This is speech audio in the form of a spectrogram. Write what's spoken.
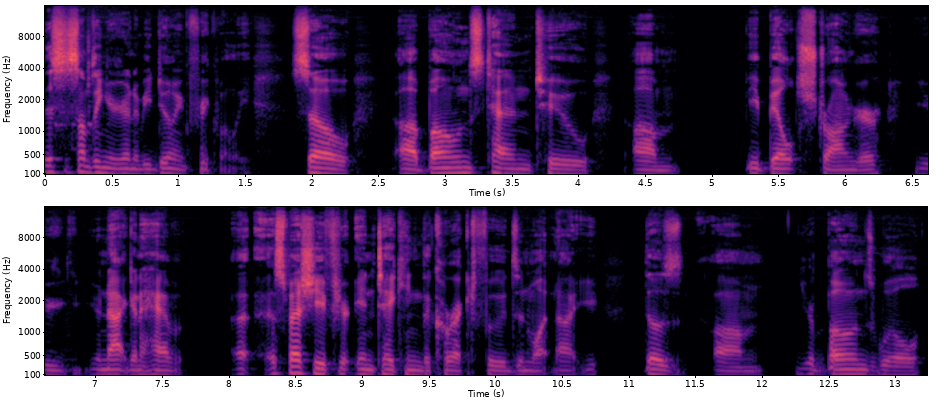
this is something you're going to be doing frequently. So uh, bones tend to um, be built stronger. You you're not going to have, uh, especially if you're intaking the correct foods and whatnot. You those um your bones will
